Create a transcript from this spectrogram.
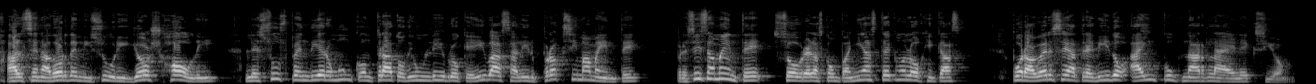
Al senador de Missouri, Josh Hawley, le suspendieron un contrato de un libro que iba a salir próximamente, precisamente sobre las compañías tecnológicas, por haberse atrevido a impugnar la elección.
